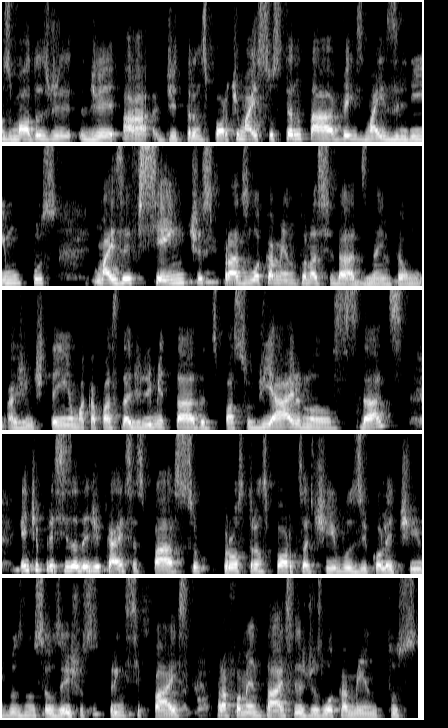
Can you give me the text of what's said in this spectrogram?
os modos de, de, de, transporte mais sustentáveis, mais limpos, mais eficientes para deslocamento nas cidades, né? Então, a gente tem uma capacidade limitada de espaço viário nas cidades, e a gente precisa dedicar esse espaço para os transportes ativos e coletivos nos seus eixos principais para fomentar esses deslocamentos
